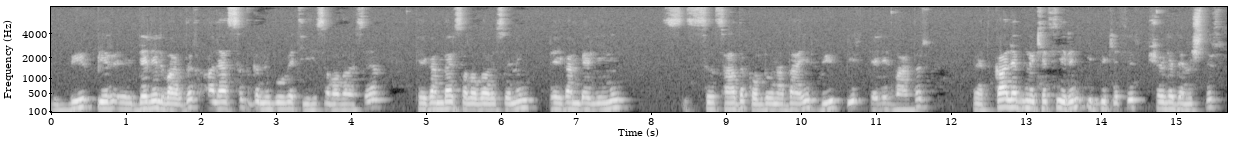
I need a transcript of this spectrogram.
büyük bir e, delil vardır. Ala sıdgı nübüvvetihi sallallahu aleyhi ve sellem. Peygamber sallallahu aleyhi ve sellemin peygamberliğinin sadık olduğuna dair büyük bir delil vardır. Evet, Gale İbn Kesir'in İbn Kesir şöyle demiştir.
